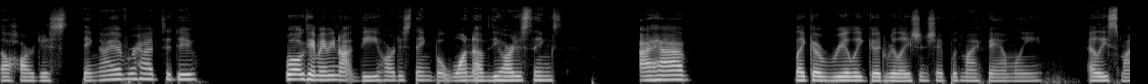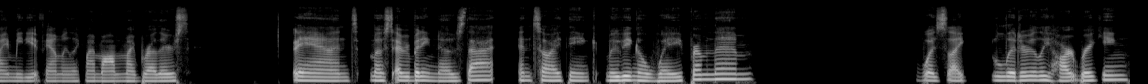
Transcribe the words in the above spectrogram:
the hardest thing I ever had to do. Well, okay, maybe not the hardest thing, but one of the hardest things. I have like a really good relationship with my family, at least my immediate family, like my mom and my brothers. And most everybody knows that. And so I think moving away from them was like literally heartbreaking.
